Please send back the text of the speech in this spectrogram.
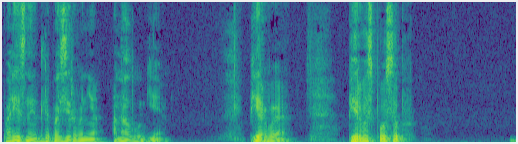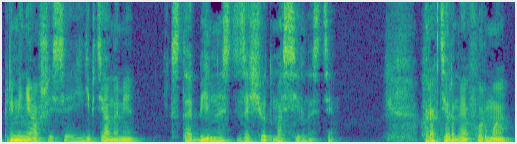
полезные для позирования аналогии. Первое. Первый способ, применявшийся египтянами – стабильность за счет массивности. Характерная форма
